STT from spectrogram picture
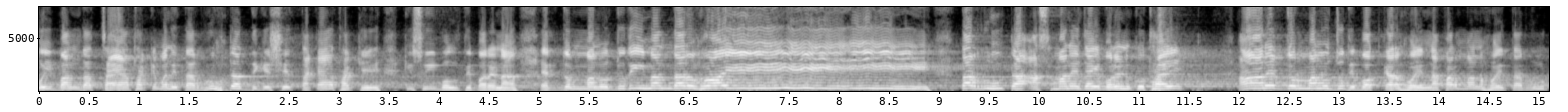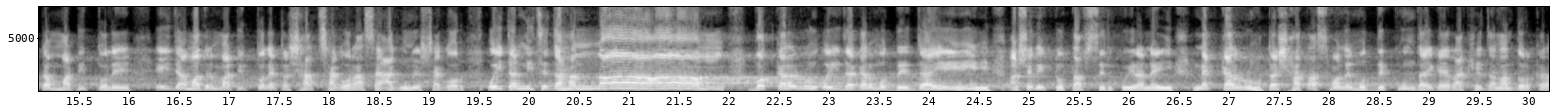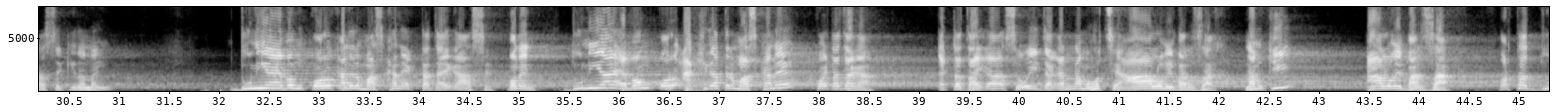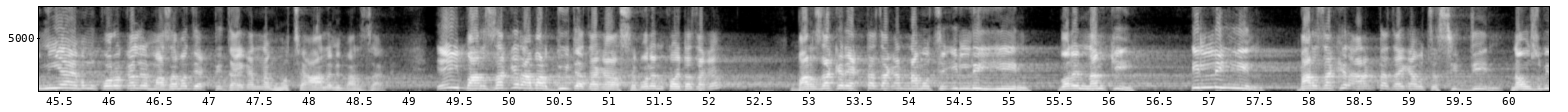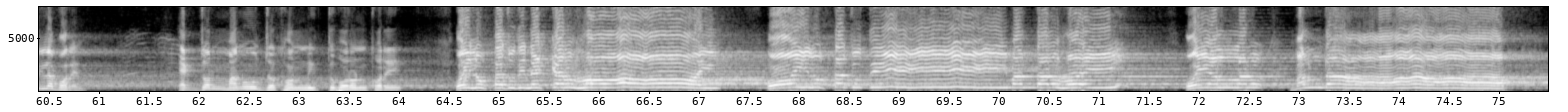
ওই বান্দা চায়া থাকে মানে তার রুহটার দিকে সে তাকায়া থাকে, কিছুই বলতে পারে না। একজন মানুষ যদি ইমানদার হয় তার রুহটা আসমানে যাই বলেন কোথায়? আর একজন মানুষ যদি বৎকার হয় নাপারমান হয়, তার রুটা মাটির তলে, এই যে আমাদের মাটির তলে একটা সাত সাগর আছে, আগুনের সাগর, ওইটার নিচে জাহান নাম বৎকারের রুহ ওই জায়গার মধ্যে যাই, আসেন একটু তাফসির কুইরা নেই। নেককার রুহটা সাত আসমানের মধ্যে কোন জায়গায় রাখে জানার দরকার আছে কিনা নাই? দুনিয়া এবং পরকালের মাঝখানে একটা জায়গা আছে। বলেন, দুনিয়া এবং পর আখিরাতের মাঝখানে কয়টা জায়গা? একটা জায়গা আছে, ওই জায়গার নাম হচ্ছে আলমে বারজাক। নাম কি? আলমে বারজাক। অর্থাৎ দুনিয়া এবং পরকালের মাঝামাঝি একটি জায়গার নাম হচ্ছে আলমে বারজাক। এই বারজাকের আবার দুইটা জায়গা আছে, বলেন কয়টা জায়গা? বারজাকের একটা জায়গার নাম হচ্ছে ইল্লিয়িন বলেন নাম কি? ইল্লিয়িন বারজাকের আরেকটা জায়গা হচ্ছে সিদ্দিন নাউজুবিল্লাহ বলেন। একজন মানুষ যখন মৃত্যুবরণ করে, ওই লোকটা যদি নেককার হয় ওই লোকটা যদি ইমানদার হয়, ওই আল্লাহর বান্দা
